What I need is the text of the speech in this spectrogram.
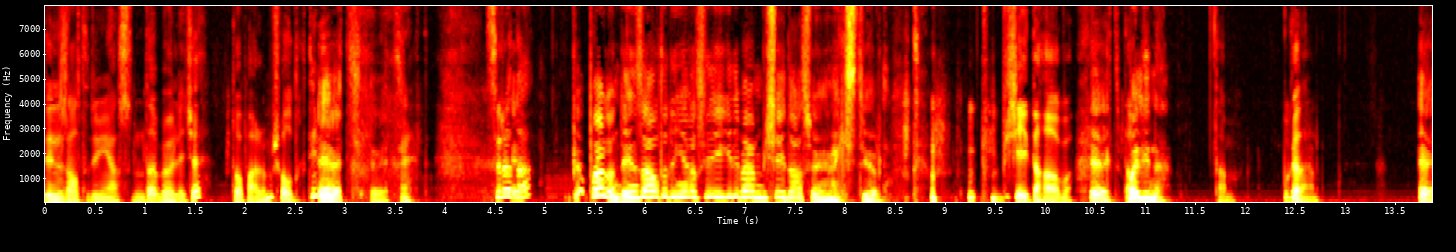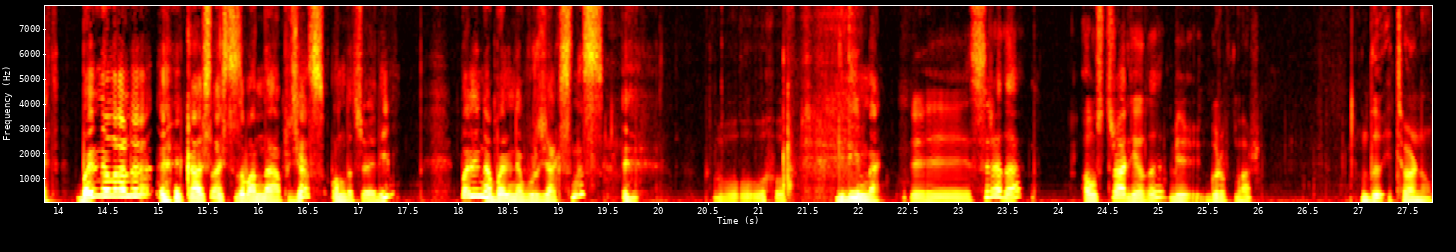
denizaltı dünyasında böylece toparlamış olduk değil mi? Evet, evet. Sırada P- Pardon denizaltı dünyası ile ilgili ben bir şey daha söylemek istiyorum. bir şey daha ama. Evet, Tamam. balina. Tamam. Bu kadar mı? Evet, balinalarla karşılaştığı zaman ne yapacağız? Onu da söyleyeyim. Balina balina vuracaksınız. Oh. Gideyim ben. Ee, sırada Avustralyalı bir grup var. The Eternal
